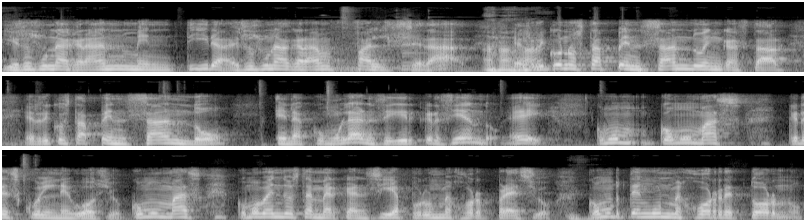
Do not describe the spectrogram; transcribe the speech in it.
Y eso es una gran mentira, eso es una gran falsedad. Ajá. El rico no está pensando en gastar, el rico está pensando en acumular, en seguir creciendo. Hey, ¿cómo, cómo más crezco el negocio? ¿Cómo más, cómo vendo esta mercancía por un mejor precio? ¿Cómo tengo un mejor retorno?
